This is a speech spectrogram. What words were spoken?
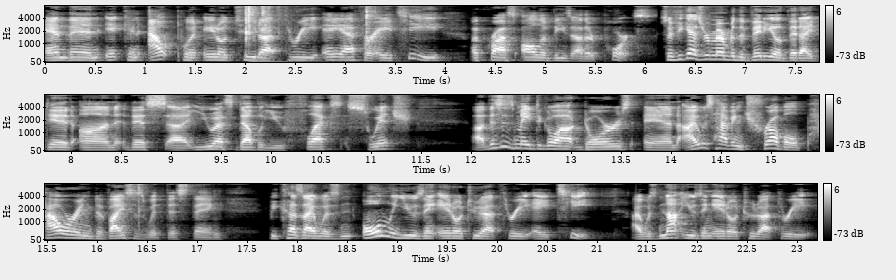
and then it can output 802.3 af or at across all of these other ports. So if you guys remember the video that I did on this uh, USW Flex switch, uh, this is made to go outdoors and I was having trouble powering devices with this thing because I was only using 802.3 AT. I was not using 802.3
